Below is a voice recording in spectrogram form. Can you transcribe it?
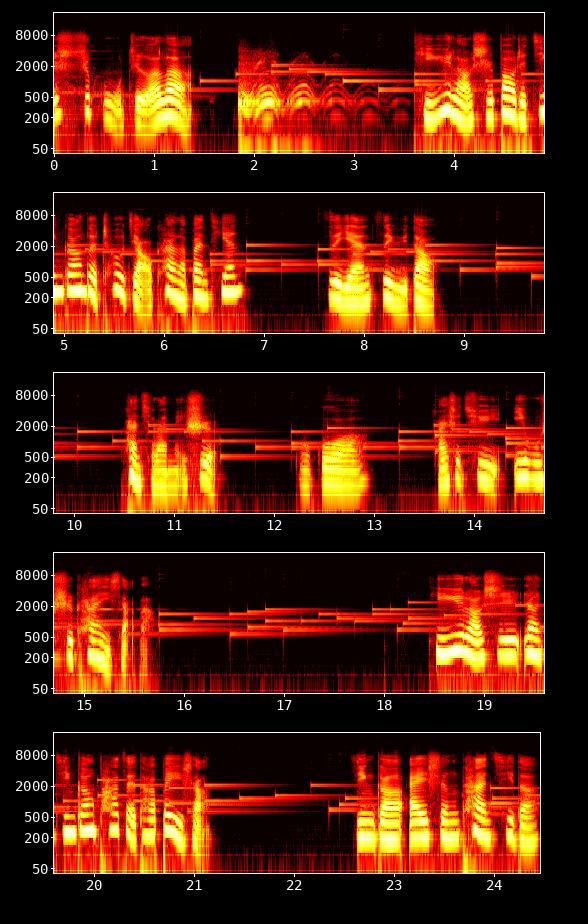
是骨折了。体育老师抱着金刚的臭脚看了半天，自言自语道：“看起来没事，不过还是去医务室看一下吧。”体育老师让金刚趴在他背上，金刚唉声叹气的，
